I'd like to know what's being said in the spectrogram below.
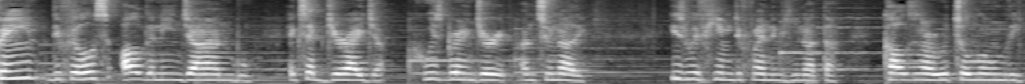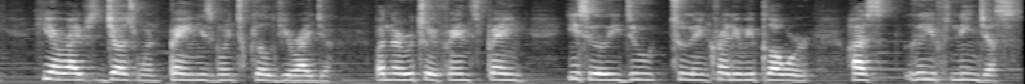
Pain defeats all the ninja Anbu except Jiraiya, who is very injured, and Tsunade is with him defending Hinata. Calls Naruto lonely. He arrives just when Pain is going to kill Jiraiya, but Naruto defends Pain easily due to the incredible power has Leaf ninjas.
